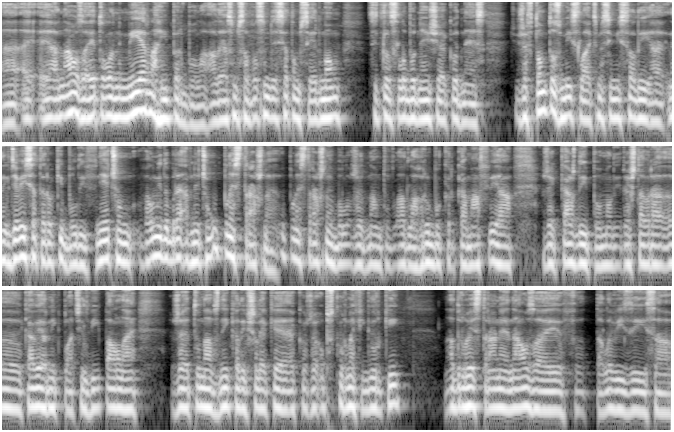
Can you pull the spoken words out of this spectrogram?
E, ja naozaj, je to len mierna hyperbola, ale ja som sa v 87. cítil slobodnejšie ako dnes. Čiže v tomto zmysle, ak sme si mysleli, aj 90. roky boli v niečom veľmi dobré a v niečom úplne strašné. Úplne strašné bolo, že nám tu vládla hrubokrká mafia, že každý pomaly reštaura, e, kaviarník platil výpalné, že tu nám vznikali všelijaké akože obskúrne figurky. Na druhej strane naozaj v televízii sa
